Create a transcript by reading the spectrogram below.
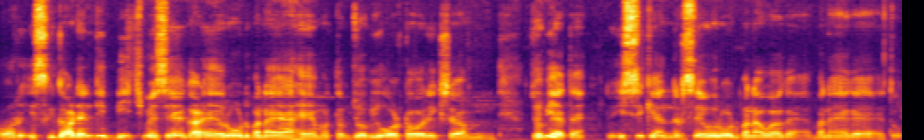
और इस गार्डन के बीच में से रोड बनाया है मतलब जो भी ऑटो रिक्शा जो भी आता है तो इसी के अंदर से वो रोड बना हुआ गया, बनाया गया है तो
